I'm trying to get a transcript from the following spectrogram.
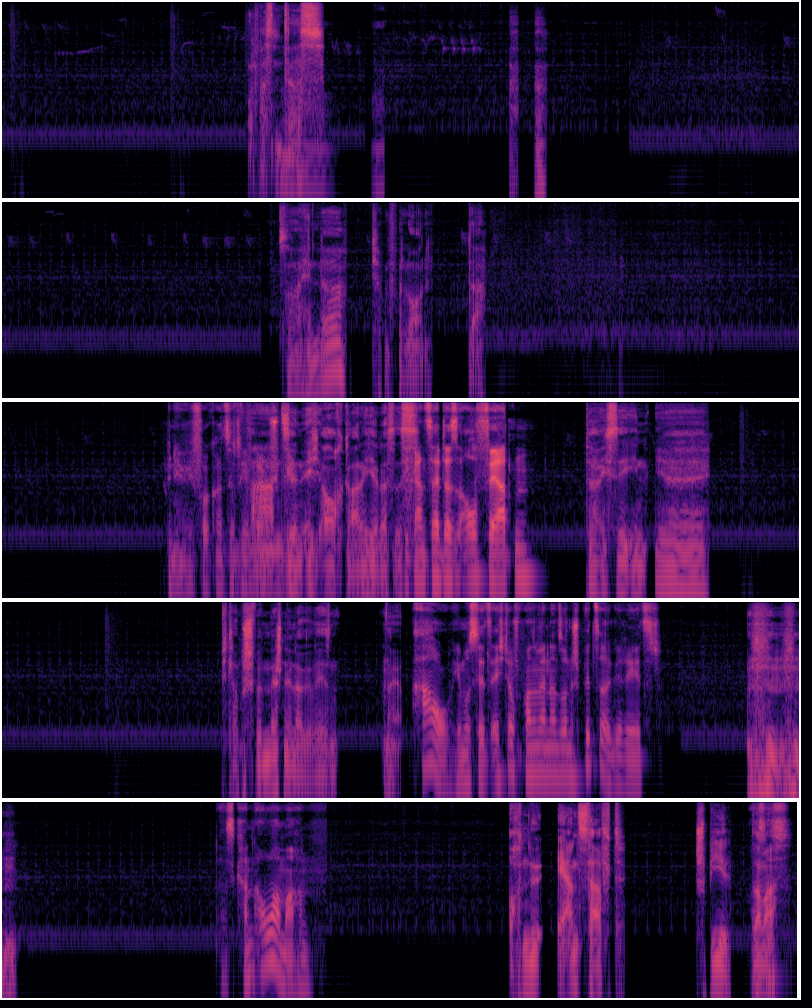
Oh, was ist denn das? So. So, Händler. Ich habe ihn verloren. Bin irgendwie voll konzentriert. Wahnsinn, ich auch gerade hier. Das Die ist. ganze Zeit das Aufwerten. Da, ich sehe ihn. Yay. Ich glaube, Schwimmen wäre schneller gewesen. Au, hier musst du jetzt echt aufpassen, wenn du an so eine Spitze gerätst. Das kann Aua machen. Och nö, ernsthaft? Spiel, sag Was mal. ist?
